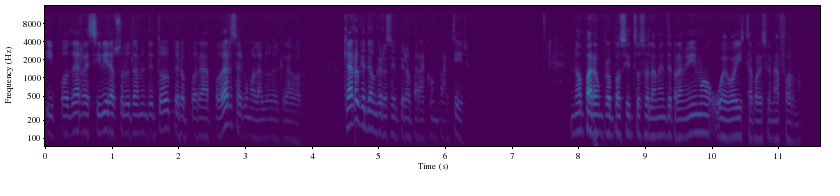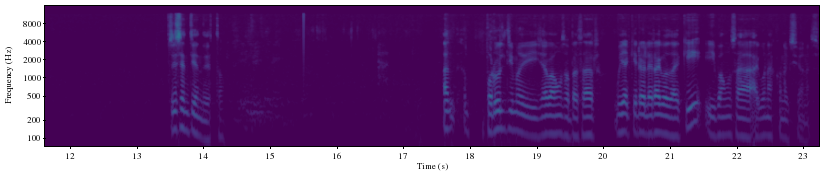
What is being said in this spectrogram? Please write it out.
y poder recibir absolutamente todo, pero para poder ser como la luz del Creador. Claro que tengo que recibir, pero para compartir. No para un propósito solamente para mí mismo o egoísta, por decir una forma. ¿Sí se entiende esto? Por último, y ya vamos a pasar, voy a quiero leer algo de aquí y vamos a algunas conexiones.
